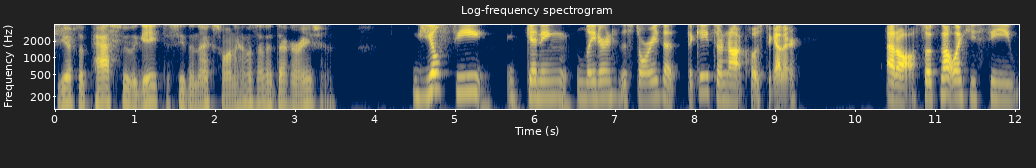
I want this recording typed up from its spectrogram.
you have to pass through the gate to see the next one. How is that a decoration? You'll see getting later into the story that the gates are not close together at all. So it's not like you see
